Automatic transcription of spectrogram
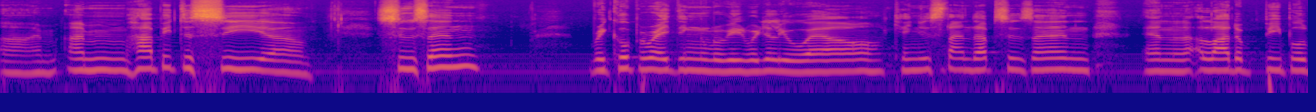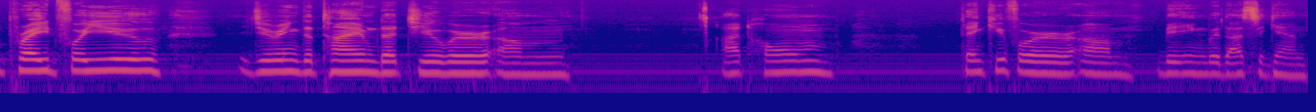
I'm I'm happy to see uh, Susan recuperating really really well. Can you stand up, Susan? And a lot of people prayed for you during the time that you were um, at home Thank you for um, being with us again.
